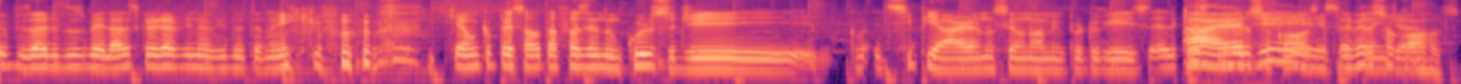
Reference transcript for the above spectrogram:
episódio dos melhores que eu já vi na vida também, que, que é um que o pessoal tá fazendo um curso de, de CPR, eu não sei o nome em português. É ah, é de socorros primeiros socorros.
